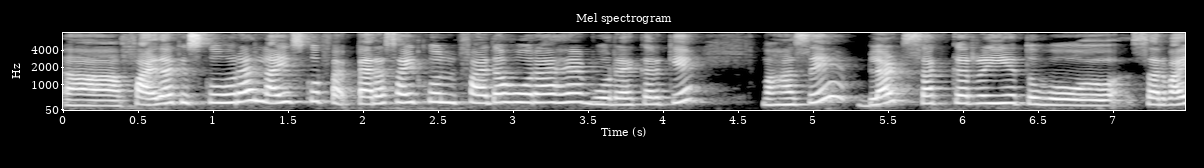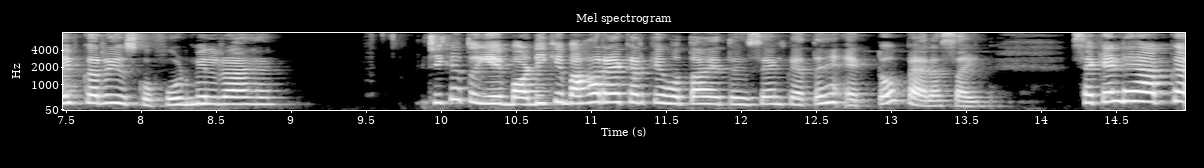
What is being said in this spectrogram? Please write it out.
फ़ायदा किसको हो रहा है? लाइस को पैरासाइट को फ़ायदा हो रहा है, वो रह करके वहाँ से ब्लड सक कर रही है तो वो सर्वाइव कर रही है, उसको फ़ूड मिल रहा है। ठीक है तो ये बॉडी के बाहर रह करके होता है तो इसे हम कहते हैं एक्टो पैरासाइट सेकेंड है आपका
